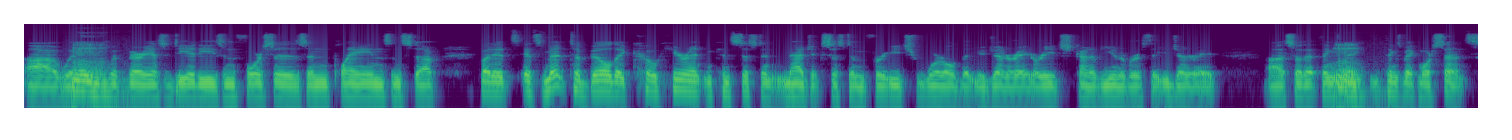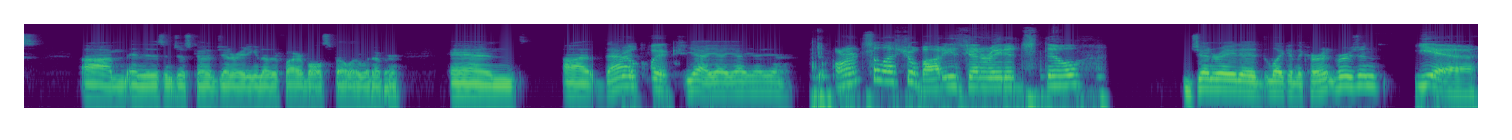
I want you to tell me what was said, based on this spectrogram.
uh, with mm. with various deities and forces and planes and stuff. But it's it's meant to build a coherent and consistent magic system for each world that you generate or each kind of universe that you generate, uh, so that things mm. make things make more sense. Um, and it isn't just kind of generating another fireball spell or whatever. And uh, that real quick. Yeah, yeah, yeah, yeah, yeah. Aren't celestial bodies generated still? Generated like in the current version? Yeah.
